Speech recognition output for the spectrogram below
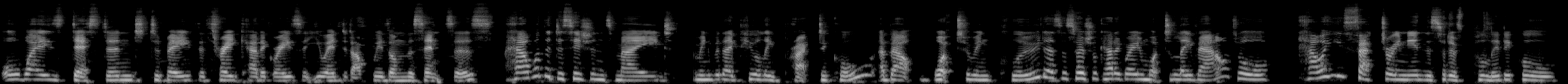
always destined to be the three categories that you ended up with on the census? How were the decisions made? I mean, were they purely practical about what to include as a social category and what to leave out? Or how are you factoring in the sort of political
